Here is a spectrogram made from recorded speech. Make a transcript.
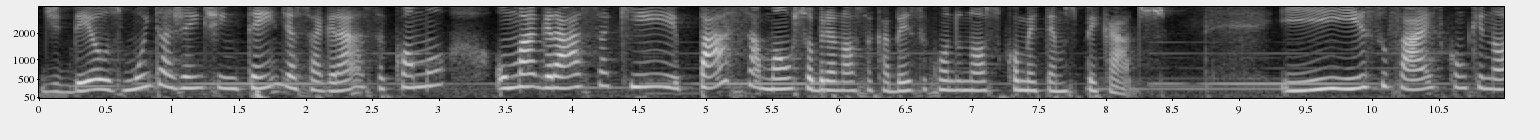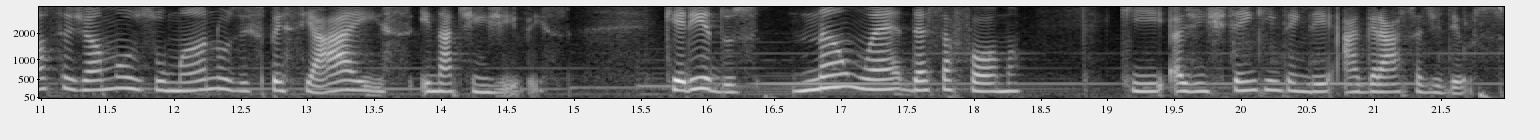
de Deus, muita gente entende essa graça como uma graça que passa a mão sobre a nossa cabeça quando nós cometemos pecados. E isso faz com que nós sejamos humanos especiais, inatingíveis. Queridos, não é dessa forma que a gente tem que entender a graça de Deus.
